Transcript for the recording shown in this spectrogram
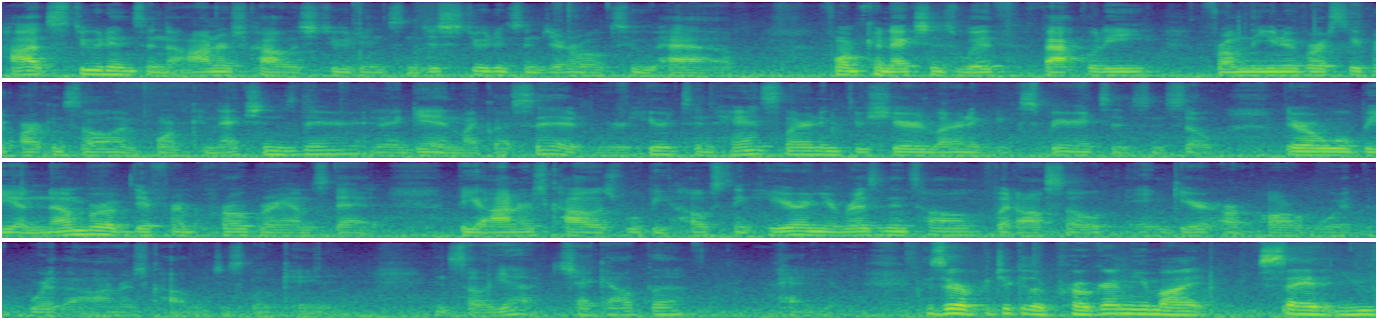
HOT students and the honors college students and just students in general to have form connections with faculty from the University of Arkansas and form connections there. And again, like I said, we're here to enhance learning through shared learning experiences. And so there will be a number of different programs that the Honors College will be hosting here in your residence hall, but also in Gearhart Hall the, where the Honors College is located. And so yeah, check out the patio. Is there a particular program you might say that you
